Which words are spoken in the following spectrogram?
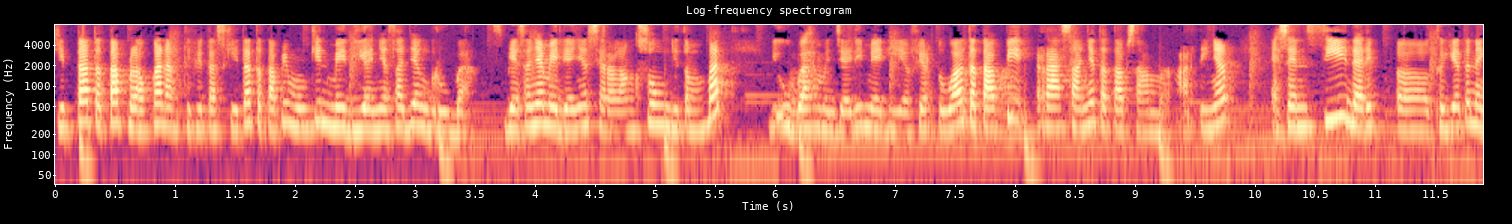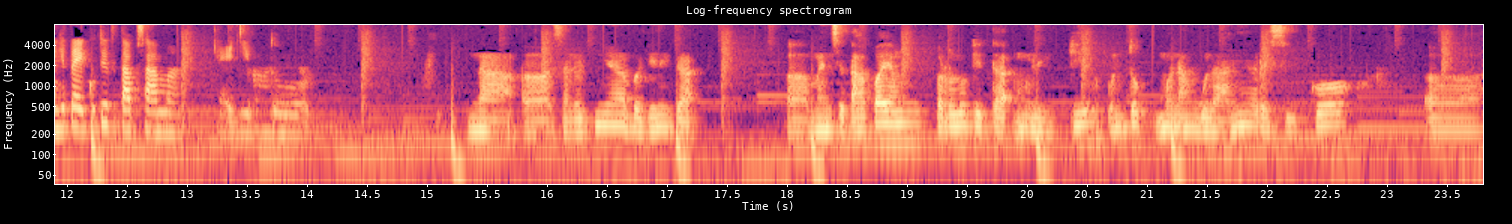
kita tetap melakukan aktivitas kita tetapi mungkin medianya saja yang berubah. Biasanya medianya secara langsung di tempat diubah menjadi media virtual tetapi rasanya tetap sama. Artinya esensi dari uh, kegiatan yang kita ikuti tetap sama kayak gitu. Nah, uh, selanjutnya begini kak, uh, mindset apa yang perlu kita miliki untuk menanggulangi resiko uh,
